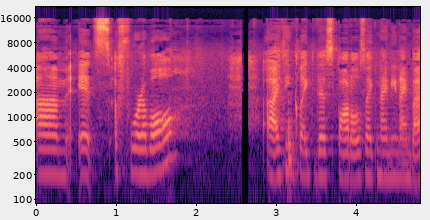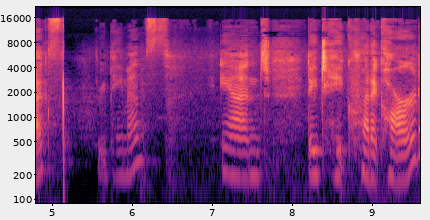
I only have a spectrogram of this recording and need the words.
Um, it's affordable. I think like this bottle is like 99 bucks, three payments, and they take credit card.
